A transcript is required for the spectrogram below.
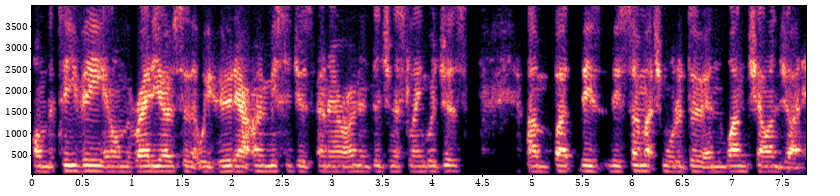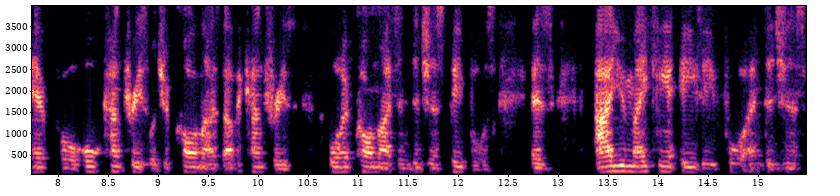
on the TV and on the radio so that we heard our own messages in our own Indigenous languages. Um, but there's, there's so much more to do. And one challenge I'd have for all countries which have colonized other countries or have colonized indigenous peoples is are you making it easy for indigenous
